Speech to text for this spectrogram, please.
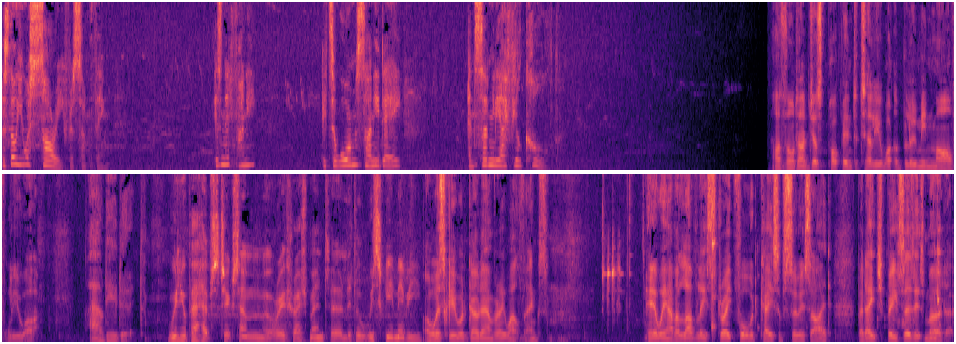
As though you were sorry for something. Isn't it funny? It's a warm, sunny day, and suddenly I feel cold. I thought I'd just pop in to tell you what a blooming marvel you are. How do you do it? Will you perhaps take some refreshment? A little whiskey, maybe? A whiskey would go down very well, thanks. Here we have a lovely, straightforward case of suicide, but HB says it's murder,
